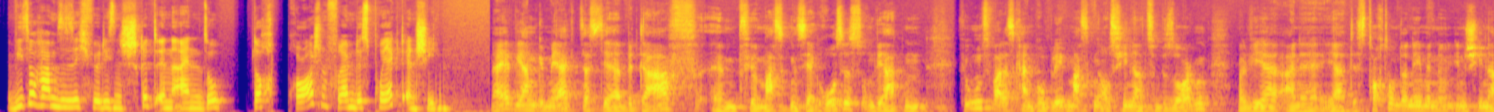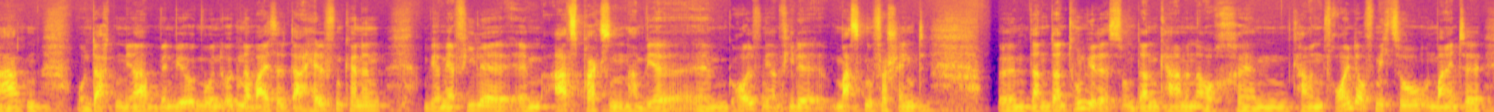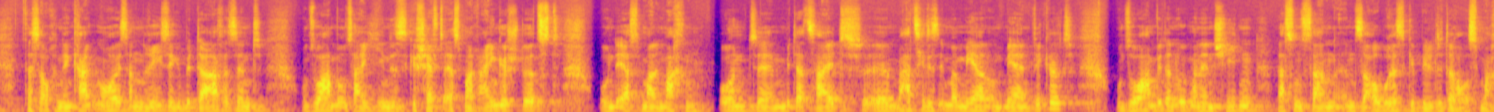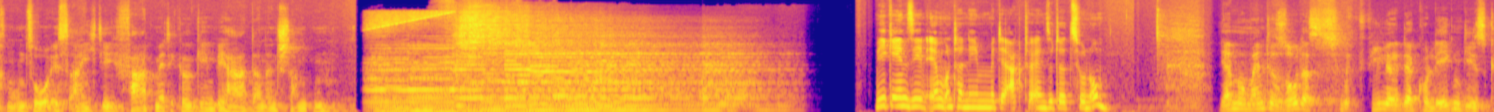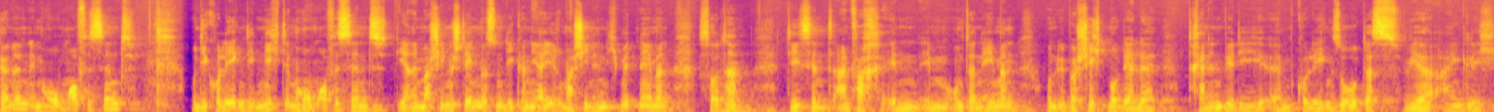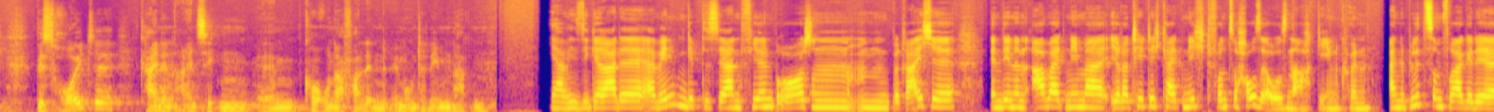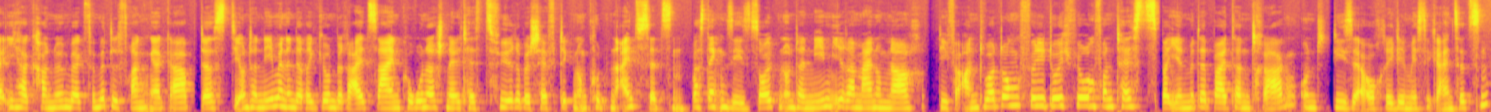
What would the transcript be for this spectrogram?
Wieso haben Sie sich für diesen Schritt in ein so doch branchenfremdes Projekt entschieden? Naja, wir haben gemerkt, dass der Bedarf ähm, für Masken sehr groß ist und wir hatten, für uns war das kein Problem, Masken aus China zu besorgen, weil wir eine, ja, das Tochterunternehmen in China hatten und dachten, ja, wenn wir irgendwo in irgendeiner Weise da helfen können, und wir haben ja viele ähm, Arztpraxen, haben wir ähm, geholfen, wir haben viele Masken verschenkt ähm, dann, dann tun wir das. Und dann kamen auch, ähm, kam ein Freund auf mich zu und meinte, dass auch in den Krankenhäusern riesige Bedarfe sind. Und so haben wir uns eigentlich in das Geschäft erstmal reingestürzt und erstmal machen. Und äh, mit der Zeit äh, hat sich das immer mehr und mehr entwickelt. Und so haben wir dann irgendwann entschieden, lass uns dann ein sauberes Gebilde daraus machen. Und so ist eigentlich die Fahrt Medical GmbH dann entstanden. Wie gehen Sie in Ihrem Unternehmen mit der aktuellen Situation um? Ja, im Moment ist es so, dass viele der Kollegen, die es können, im Homeoffice sind. Und die Kollegen, die nicht im Homeoffice sind, die an den Maschinen stehen müssen, die können ja ihre Maschine nicht mitnehmen, sondern die sind einfach in, im Unternehmen. Und über Schichtmodelle trennen wir die ähm, Kollegen so, dass wir eigentlich bis heute keinen einzigen ähm, Corona-Fall im Unternehmen hatten. Ja, wie Sie gerade erwähnten, gibt es ja in vielen Branchen m, Bereiche, in denen Arbeitnehmer ihrer Tätigkeit nicht von zu Hause aus nachgehen können. Eine Blitzumfrage der IHK Nürnberg für Mittelfranken ergab, dass die Unternehmen in der Region bereit seien, Corona-Schnelltests für ihre Beschäftigten und Kunden einzusetzen. Was denken Sie, sollten Unternehmen Ihrer Meinung nach die Verantwortung für die Durchführung von Tests bei ihren Mitarbeitern tragen und diese auch regelmäßig einsetzen?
